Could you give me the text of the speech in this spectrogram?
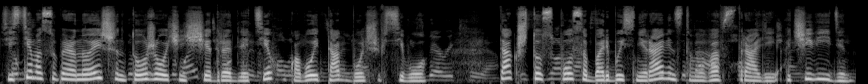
Система Superannuation тоже очень щедрая для тех, у кого и так больше всего. Так что способ борьбы с неравенством в Австралии очевиден.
